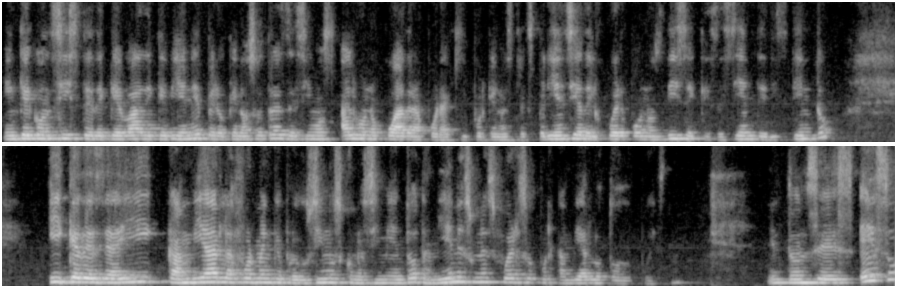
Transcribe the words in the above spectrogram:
en qué consiste, de qué va, de qué viene, pero que nosotras decimos algo no cuadra por aquí, porque nuestra experiencia del cuerpo nos dice que se siente distinto y que desde ahí cambiar la forma en que producimos conocimiento también es un esfuerzo por cambiarlo todo, pues. Entonces, eso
